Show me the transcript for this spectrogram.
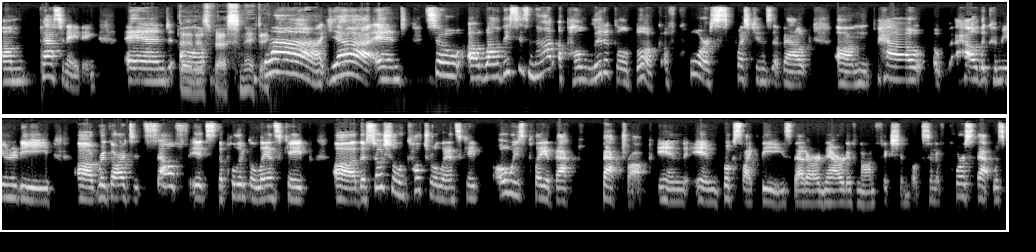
Um, fascinating. And that uh, is fascinating. Yeah, yeah. And so uh, while this is not a political book, of course, questions about um, how how the community uh, regards itself, it's the political landscape, uh, the social and cultural landscape always play a back backdrop in in books like these that are narrative nonfiction books. And of course that was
